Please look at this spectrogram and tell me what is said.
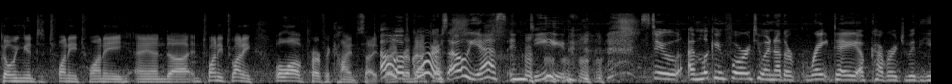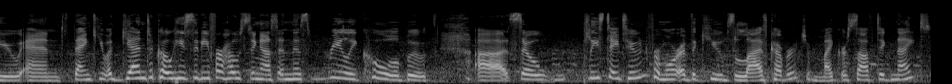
going into 2020, and uh, in 2020, we'll all have perfect hindsight, oh, right, of Rebecca? course, oh yes, indeed. Stu, I'm looking forward to another great day of coverage with you, and thank you again to Cohesity for hosting us in this really cool booth. Uh, so please stay tuned for more of theCUBE's live coverage of Microsoft Ignite,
